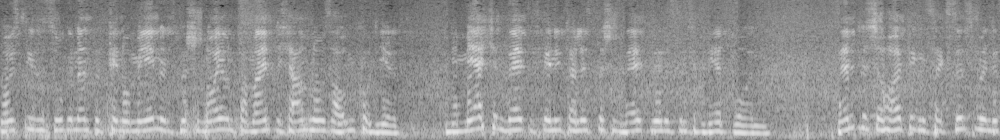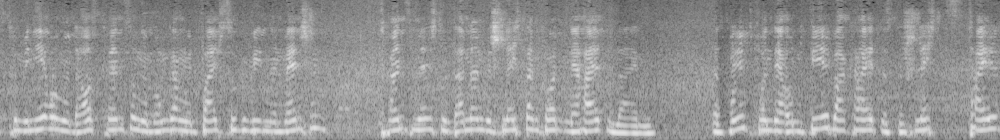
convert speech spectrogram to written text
so ist dieses sogenannte Phänomen inzwischen neu und vermeintlich harmloser umkodiert, in die Märchenwelt des genitalistischen Weltbildes integriert worden. Sämtliche häufigen Sexismen, Diskriminierung und Ausgrenzung im Umgang mit falsch zugewiesenen Menschen, Transmenschen und anderen Geschlechtern konnten erhalten bleiben. Das Bild von der Unfehlbarkeit des Geschlechtsteils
